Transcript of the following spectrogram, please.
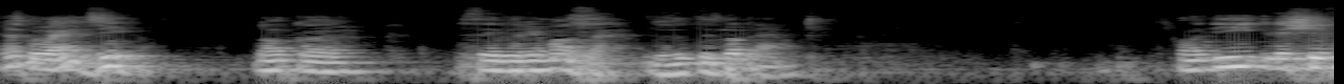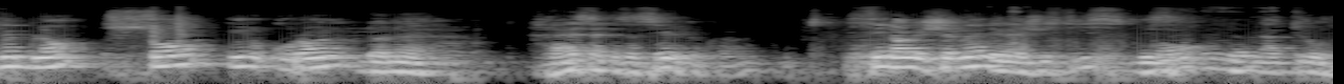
Est-ce que vous voyez? Zien. Donc, euh, c'est vraiment ça. Dus het is dat eigenlijk. On dit les cheveux blancs sont une couronne d'honneur. C'est dans le chemin de la justice qu'on la trouve.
